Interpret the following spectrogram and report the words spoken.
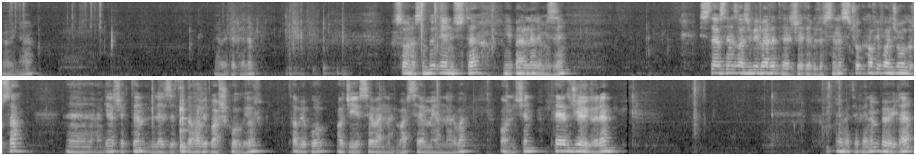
Şöyle. Evet efendim. Sonrasında en üstte biberlerimizi isterseniz acı biber de tercih edebilirsiniz. Çok hafif acı olursa eee, gerçekten lezzeti daha bir başka oluyor. Tabi bu acıyı sevenler var, sevmeyenler var. Onun için tercihe göre Evet efendim böyle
